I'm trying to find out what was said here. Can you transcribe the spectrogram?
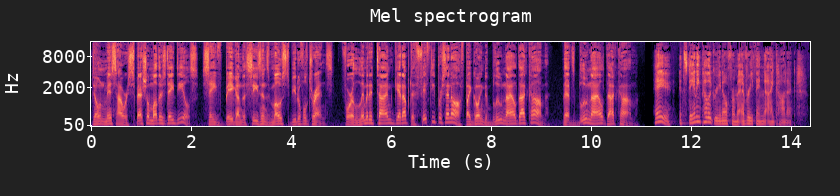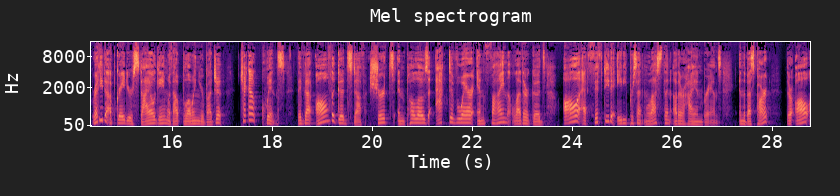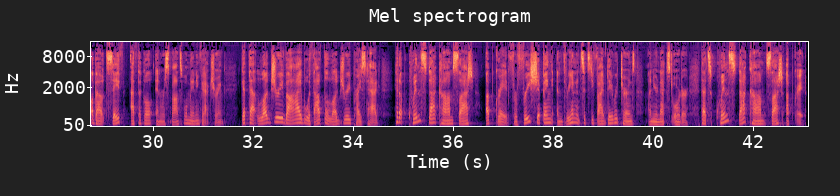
Don't miss our special Mother's Day deals. Save big on the season's most beautiful trends. For a limited time, get up to 50% off by going to Bluenile.com. That's Bluenile.com. Hey, it's Danny Pellegrino from Everything Iconic. Ready to upgrade your style game without blowing your budget? Check out Quince. They've got all the good stuff shirts and polos, activewear, and fine leather goods, all at 50 to 80% less than other high end brands. And the best part? They're all about safe, ethical, and responsible manufacturing. Get that luxury vibe without the luxury price tag. Hit up quince.com slash upgrade for free shipping and 365 day returns on your next order. That's quince.com slash upgrade.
